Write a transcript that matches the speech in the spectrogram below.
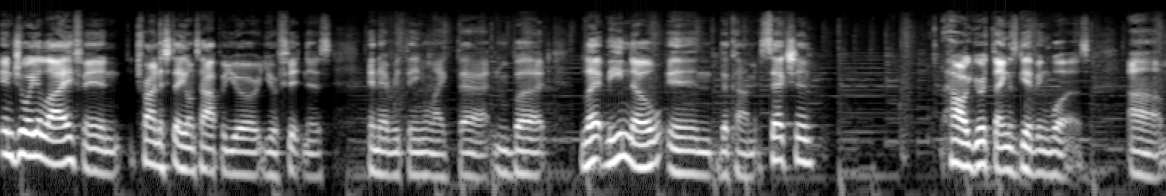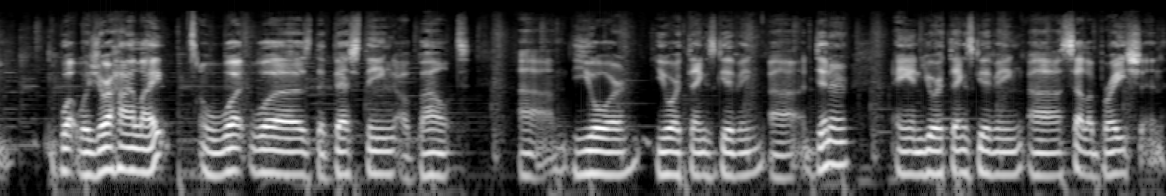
enjoy your life and trying to stay on top of your your fitness and everything like that. But let me know in the comment section how your Thanksgiving was. Um, what was your highlight? What was the best thing about um, your your Thanksgiving uh, dinner and your Thanksgiving uh, celebration.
